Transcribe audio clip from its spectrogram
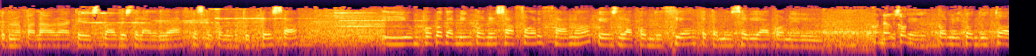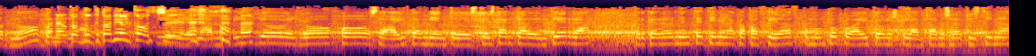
pero una palabra que está desde la verdad, que es el color turquesa y un poco también con esa fuerza, ¿no? Que es la conducción, que también sería con el con el, este, con el conductor, ¿no? Con, con el, el, conductor y el coche. Sí, el amarillo, el rojo, o sea, ahí también todo esto está anclado en tierra, porque realmente tiene la capacidad, como un poco ahí todos los que lanzamos a la piscina,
